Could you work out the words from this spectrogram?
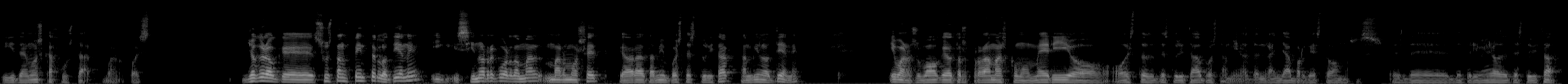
y tenemos que ajustar. Bueno, pues yo creo que Substance Painter lo tiene y, si no recuerdo mal, Marmoset, que ahora también puedes texturizar, también lo tiene. Y bueno, supongo que otros programas como Mary o, esto de texturizado pues también lo tendrán ya porque esto, vamos, es, de, primero de texturizado.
